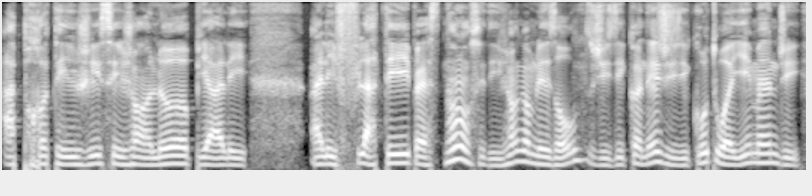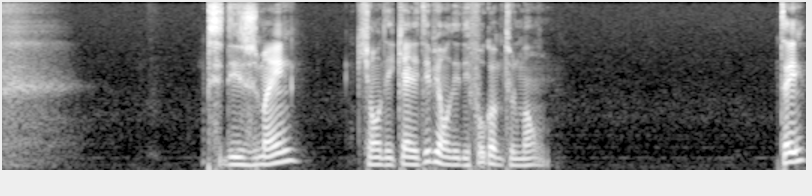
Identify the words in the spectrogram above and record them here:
à protéger ces gens-là puis à les, à les flatter. Non, non, c'est des gens comme les autres. Je les connais, je les ai côtoyés, man. C'est des humains qui ont des qualités puis ont des défauts comme tout le monde. Tu sais?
